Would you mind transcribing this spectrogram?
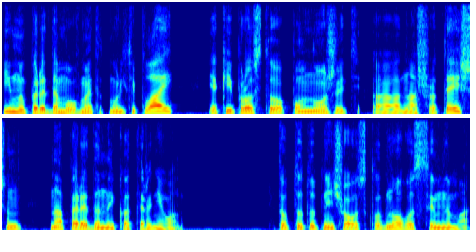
І ми передамо в метод multiply, який просто помножить е, наш rotation на переданий кватерніон. Тобто тут нічого складного з цим нема.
